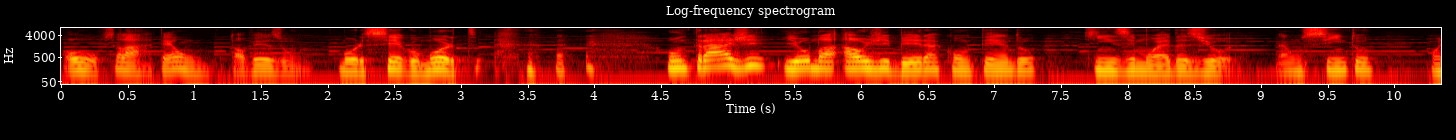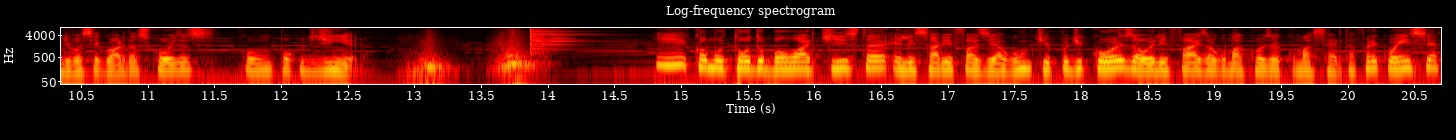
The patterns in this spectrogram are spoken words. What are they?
ou sei lá, até um, talvez um morcego morto. um traje e uma algibeira contendo 15 moedas de ouro. É um cinto onde você guarda as coisas com um pouco de dinheiro. E como todo bom artista, ele sabe fazer algum tipo de coisa ou ele faz alguma coisa com uma certa frequência,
